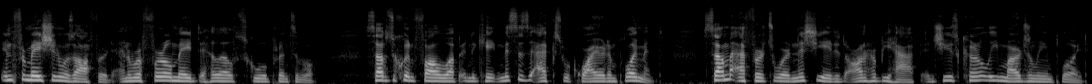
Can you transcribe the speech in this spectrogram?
Information was offered and a referral made to Hillel school principal. Subsequent follow up indicate Mrs. X required employment. Some efforts were initiated on her behalf and she is currently marginally employed.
